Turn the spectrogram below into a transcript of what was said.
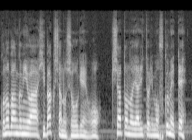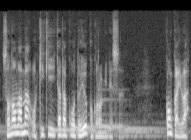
この番組は被爆者の証言を記者とのやり取りも含めてそのままお聞きいただこうという試みです。今回は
